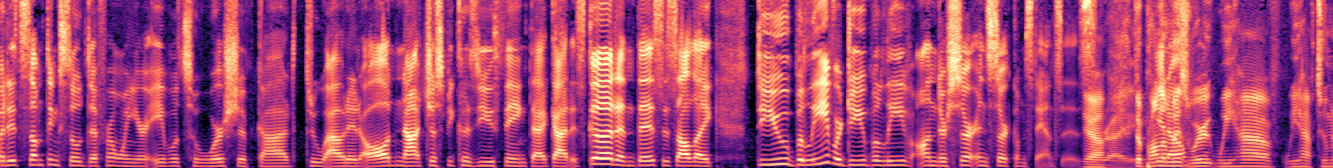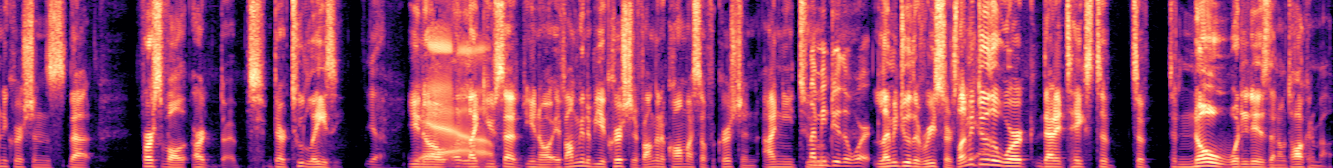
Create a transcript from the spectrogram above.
But it's something so different when you're able to worship God throughout it all, not just because you think that God is good and this. It's all like, do you believe or do you believe under certain circumstances? Yeah. Right. The problem You is we we have we have too many Christians that first of all are they're too lazy. Yeah. You know, uh, like you said, you know, if I'm going to be a Christian, if I'm going to call myself a Christian, I need to Let me do the work. let me do the research. Let me do the work that it takes to to to know what it is that I'm talking about.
